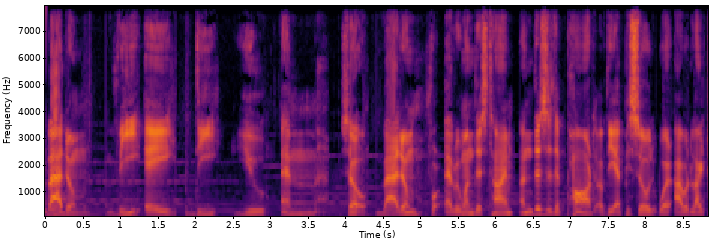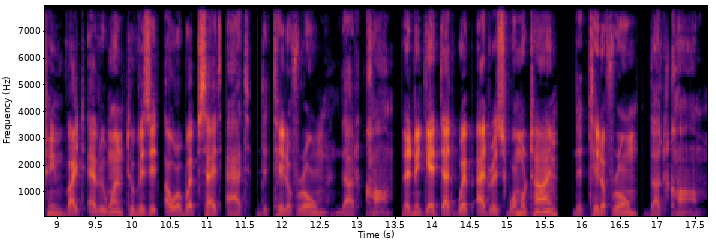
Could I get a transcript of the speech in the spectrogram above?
Vadum. V A D U M. So, Vadum for everyone this time, and this is the part of the episode where I would like to invite everyone to visit our website at thetaleofrome.com. Let me get that web address one more time thetaleofrome.com.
